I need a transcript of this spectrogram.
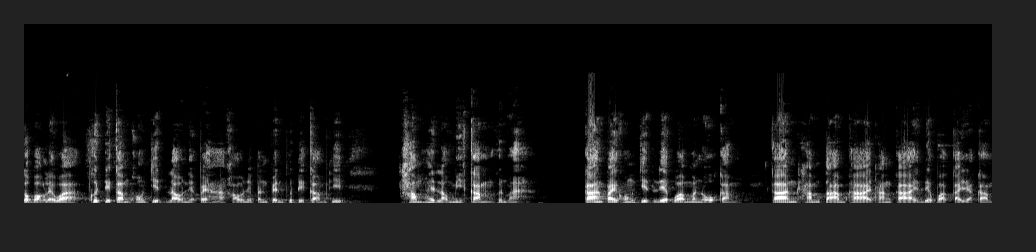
ก็บอกแล้วว่าพฤติกรรมของจิตเราเนี่ยไปหาเขาเนี่ยมันเป็นพฤติกรรมที่ ทำให้เรามีกรรมขึ้นมา การไปของจิตเรียกว่ามโนกรรม การทำตามคายทางกาย เรียกว่ากายกรรม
